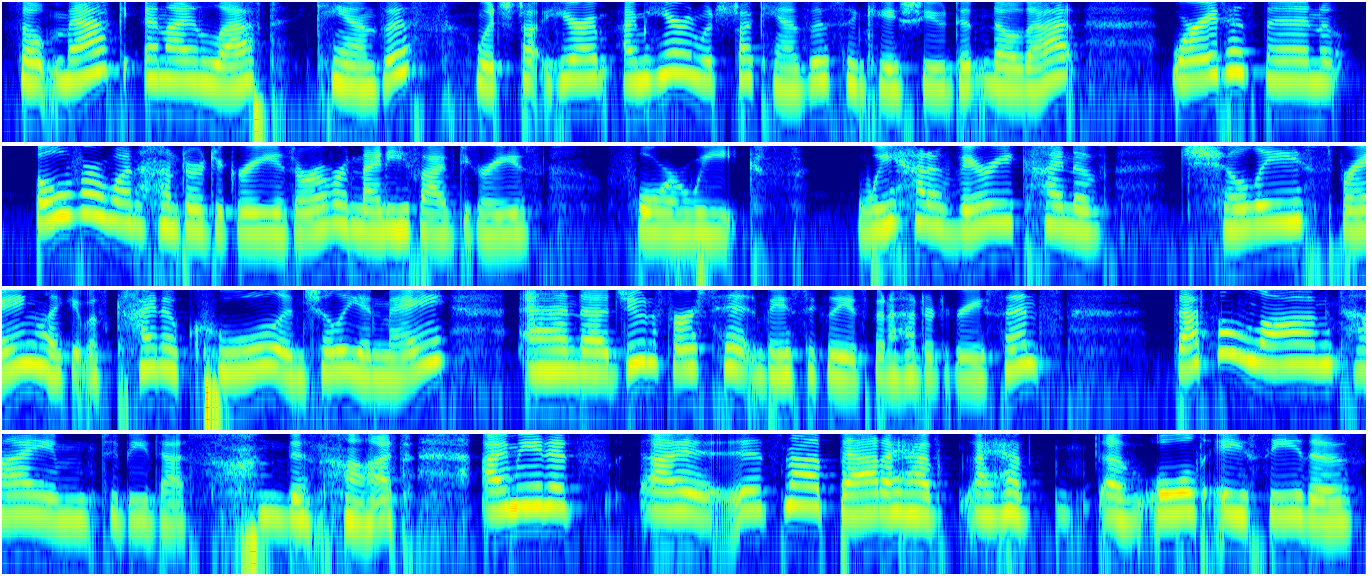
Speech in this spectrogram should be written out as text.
So Mac and I left Kansas, Wichita. Here I'm here in Wichita, Kansas. In case you didn't know that, where it has been over 100 degrees or over 95 degrees for weeks. We had a very kind of chilly spring, like it was kind of cool and chilly in May, and uh, June 1st hit, and basically it's been 100 degrees since. That's a long time to be this this hot. I mean, it's uh, it's not bad. I have I have an old AC that is,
